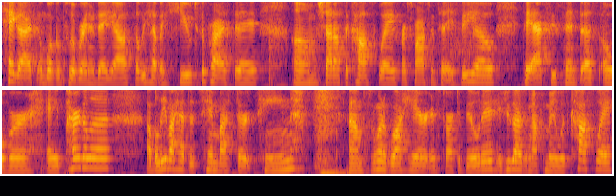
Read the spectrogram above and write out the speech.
Hey guys and welcome to a brand new day y'all. So we have a huge surprise today. Um, shout out to Costway for sponsoring today's video. They actually sent us over a pergola. I believe I have the 10 by 13. Um, so we're gonna go out here and start to build it. If you guys are not familiar with Costway,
